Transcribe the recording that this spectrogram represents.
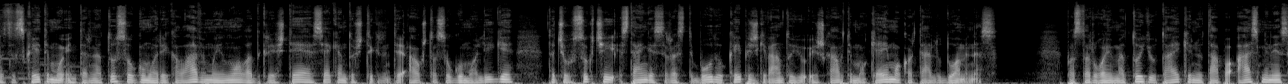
atsiskaitimų internetu saugumo reikalavimai nuolat griežtėja siekiant užtikrinti aukštą saugumo lygį, tačiau sukčiai stengiasi rasti būdų, kaip iš gyventojų išgauti mokėjimo kortelių duomenis. Pastaruoju metu jų taikiniu tapo asmenys,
